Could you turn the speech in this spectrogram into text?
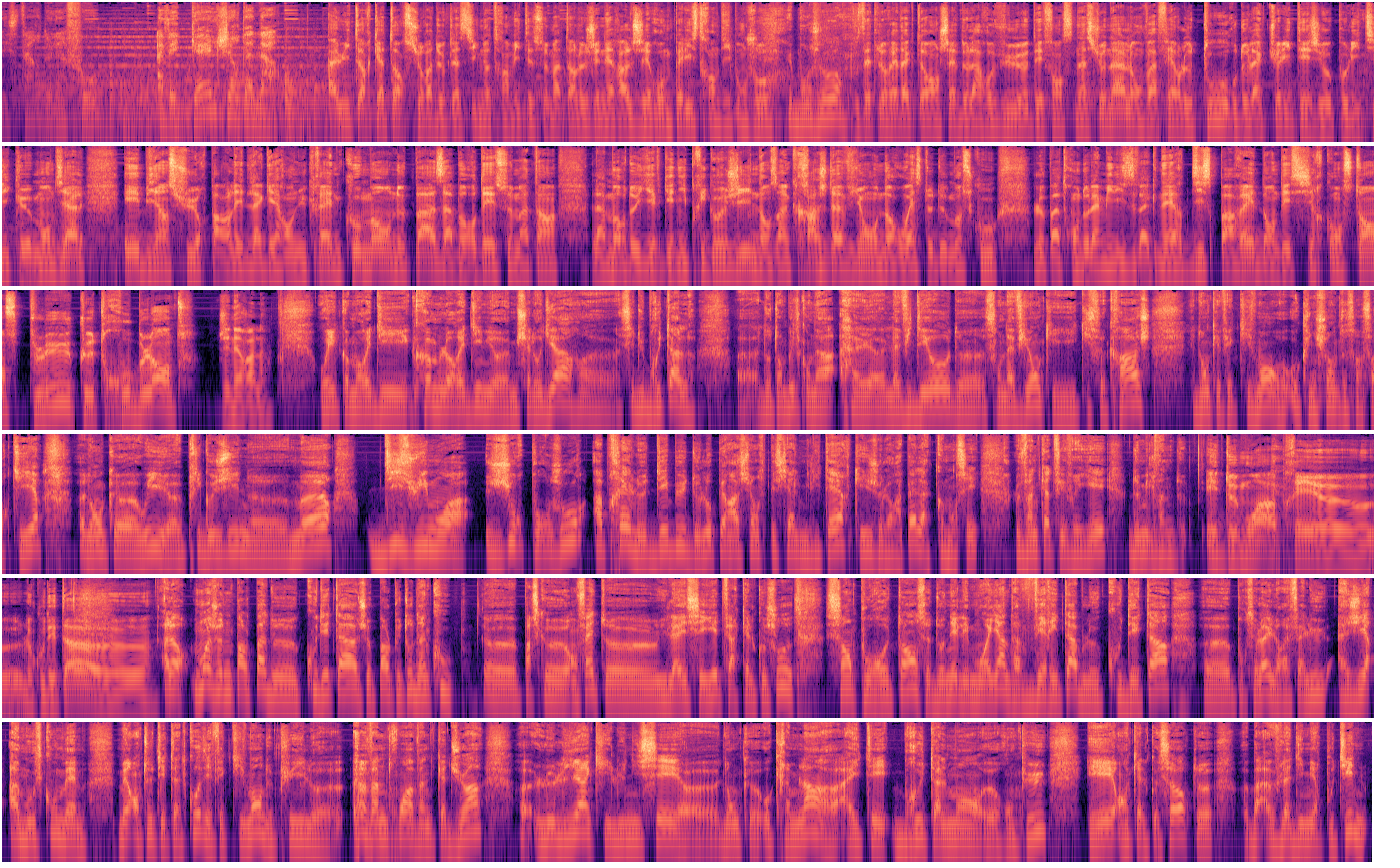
Les stars de l'info avec Gaël Giordana. À 8h14 sur Radio Classique, notre invité ce matin, le général Jérôme Pellistrandi. Bonjour. Et bonjour. Vous êtes le rédacteur en chef de la revue Défense nationale. On va faire le tour de l'actualité géopolitique mondiale et bien sûr parler de la guerre en Ukraine. Comment ne pas aborder ce matin la mort de Yevgeny Prigogine dans un crash d'avion au nord-ouest de Moscou? Le patron de la milice Wagner disparaît dans des circonstances plus que troublantes général. Oui, comme aurait dit, comme l'aurait dit euh, Michel Audiard, euh, c'est du brutal. Euh, d'autant plus qu'on a la vidéo de son avion qui, qui se crache, et donc effectivement aucune chance de s'en sortir. Donc oui, Prigogine meurt 18 mois jour pour jour après le début de l'opération spéciale militaire qui, je le rappelle, a commencé le 24 février 2022. Et deux mois après le coup d'État Alors, moi, je ne parle pas de coup d'État, je parle plutôt d'un coup. Euh, parce que en fait, euh, il a essayé de faire quelque chose sans pour autant se donner les moyens d'un véritable coup d'État. Euh, pour cela, il aurait fallu agir à Moscou même. Mais en tout état de cause, effectivement, depuis le 23 à 24 juin, le lien qui l'unissait donc au Kremlin a été brutalement rompu et en quelque sorte, bah, Vladimir Poutine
